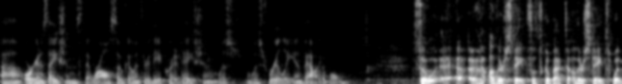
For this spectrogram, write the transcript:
uh, organizations that were also going through the accreditation was was really invaluable. So, uh, other states. Let's go back to other states. What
